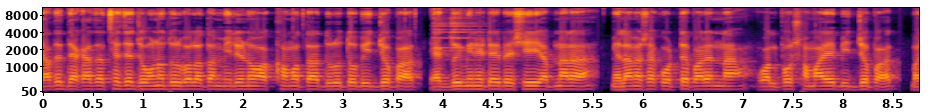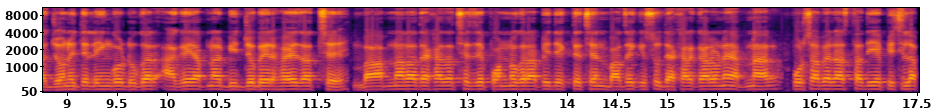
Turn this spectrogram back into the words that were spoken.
যাদের দেখা যাচ্ছে যে যৌন দুর্বলতা, মিলন অক্ষমতা, দ্রুত বীর্যপাত, এক দুই মিনিটের বেশি আপনারা মেলামেশা করতে পারেন না অল্প সময়ে বীর্যপাত বা জনিতে লিঙ্গ ঢুকার আগে আপনার বীর্য বের হয়ে যাচ্ছে বা আপনারা দেখা যাচ্ছে যে পর্নোগ্রাফি দেখতেছেন বাজে কিছু দেখার কারণে আপনার প্রসাবের রাস্তা দিয়ে পিছলা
